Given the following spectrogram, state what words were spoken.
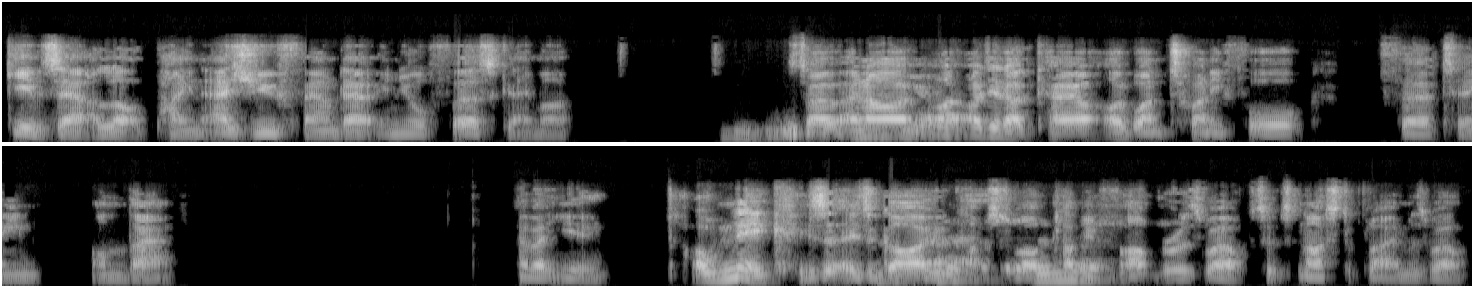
gives out a lot of pain, as you found out in your first game. I, so, and I, I, I did okay. I, I won 24 13 on that. How about you? Oh, Nick is a, is a guy who comes to our club in Farnborough as well, so it's nice to play him as well.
